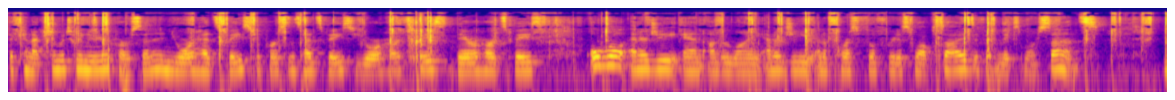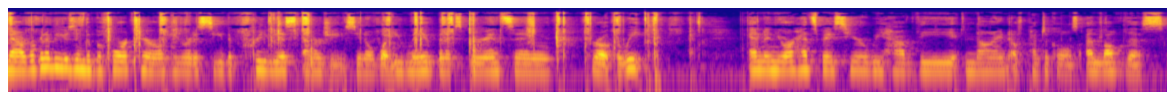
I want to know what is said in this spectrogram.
the connection between you and your person and your headspace, your person's headspace, your heart space, their heart space, overall energy and underlying energy. And of course, feel free to swap sides if it makes more sense. Now, we're going to be using the before tarot here to see the previous energies, you know, what you may have been experiencing throughout the week. And in your headspace here, we have the Nine of Pentacles. I love this.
